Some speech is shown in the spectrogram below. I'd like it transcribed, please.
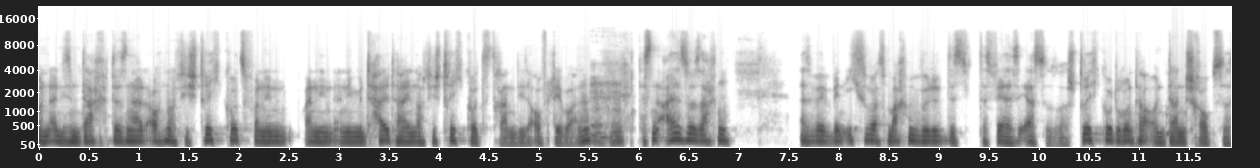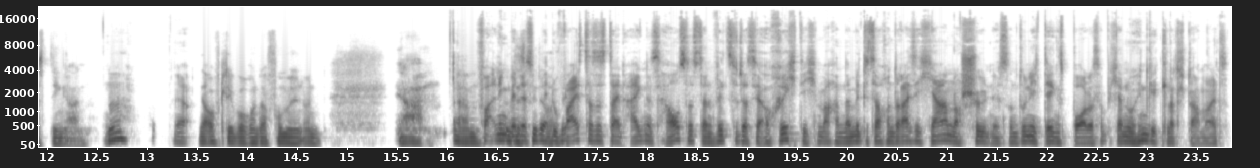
und an diesem Dach, da sind halt auch noch die Strichcodes von den, an den, an den Metallteilen noch die Strichcodes dran, diese Aufkleber. Ne? Mhm. Das sind alles so Sachen, also wenn ich sowas machen würde, das, das wäre das erste, so Strichcode runter und dann schraubst du das Ding an. Ne? Ja. Der Aufkleber runterfummeln und ja. Ähm, Vor allen Dingen, wenn, es, wenn du weißt, dass es dein eigenes Haus ist, dann willst du das ja auch richtig machen, damit es auch in 30 Jahren noch schön ist und du nicht denkst, boah, das habe ich ja nur hingeklatscht damals.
